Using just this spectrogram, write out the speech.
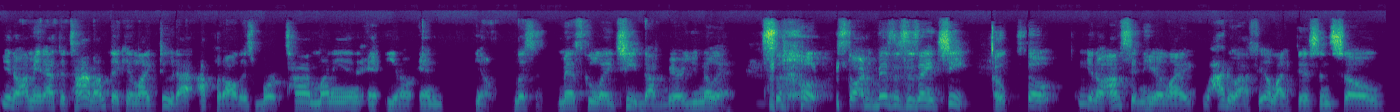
you know i mean at the time i'm thinking like dude i, I put all this work time money in and, you know and you know listen med school ain't cheap dr barry you know that so starting businesses ain't cheap oh. so you know, I'm sitting here like, why do I feel like this? And so,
